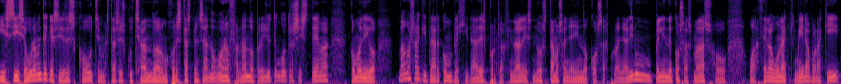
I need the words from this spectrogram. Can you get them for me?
Y sí, seguramente que si eres coach y me estás escuchando, a lo mejor estás pensando, bueno, Fernando, pero yo tengo otro sistema. Como digo, vamos a quitar complejidades porque al final no estamos añadiendo cosas. Por añadir un pelín de cosas más o, o hacer alguna quimera por aquí,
